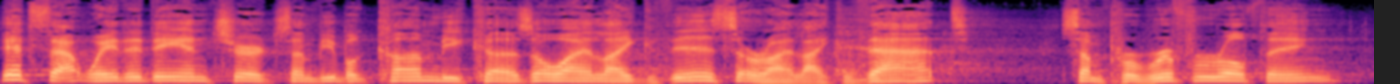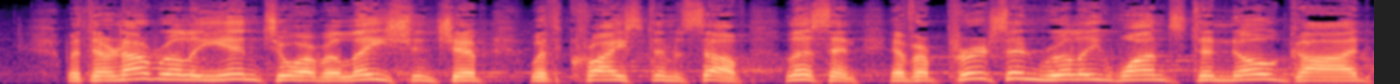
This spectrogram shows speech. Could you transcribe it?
It's that way today in church. Some people come because, oh, I like this or I like that, some peripheral thing. But they're not really into a relationship with Christ himself. Listen, if a person really wants to know God,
